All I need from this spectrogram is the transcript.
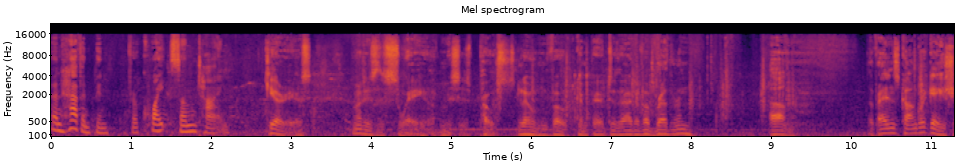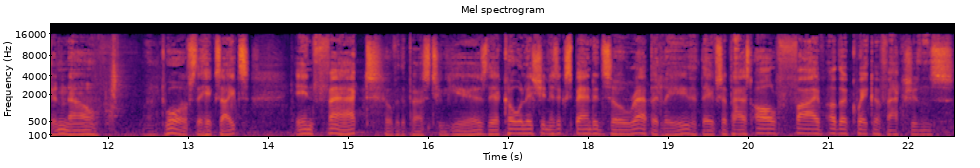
and haven't been for quite some time. Curious. What is the sway of Mrs. Post's lone vote compared to that of her brethren? Um, the Friends congregation now dwarfs the Hicksites. In fact, over the past two years, their coalition has expanded so rapidly that they've surpassed all five other Quaker factions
